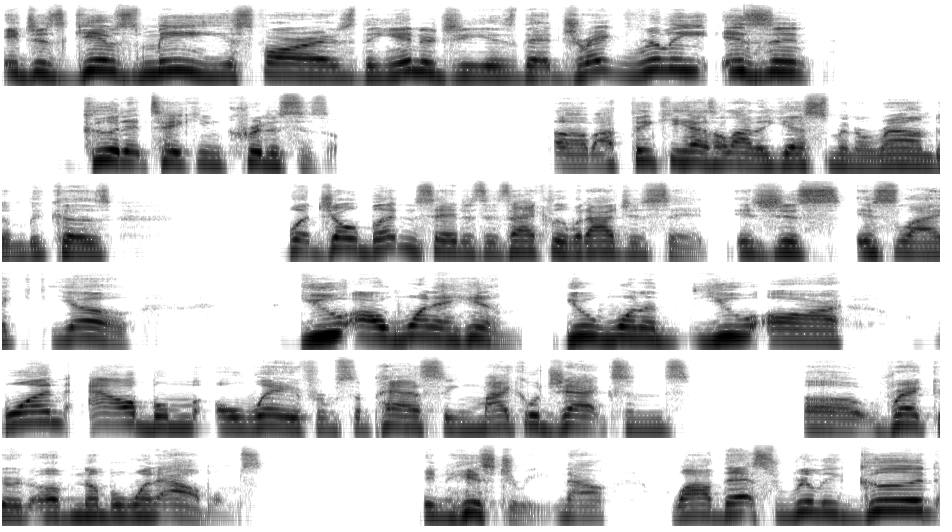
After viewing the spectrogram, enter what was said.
It just gives me, as far as the energy, is that Drake really isn't good at taking criticism. Um, I think he has a lot of yes men around him because what Joe Budden said is exactly what I just said. It's just, it's like, yo, you are one of him. You one of you are one album away from surpassing Michael Jackson's uh, record of number one albums in history. Now, while that's really good,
